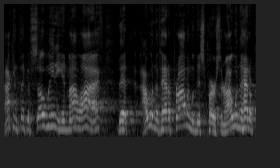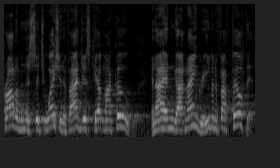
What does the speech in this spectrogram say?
I can think of so many in my life that I wouldn't have had a problem with this person or I wouldn't have had a problem in this situation if I just kept my cool and I hadn't gotten angry, even if I felt it.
